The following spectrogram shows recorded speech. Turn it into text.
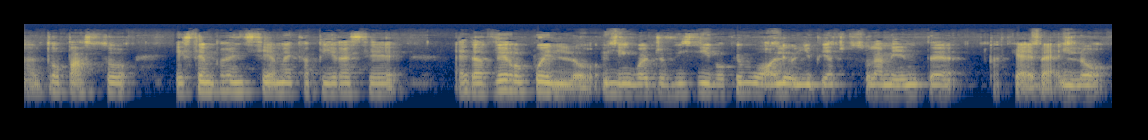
altro passo e sempre insieme capire se è davvero quello il linguaggio visivo che vuole o gli piace solamente perché è bello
